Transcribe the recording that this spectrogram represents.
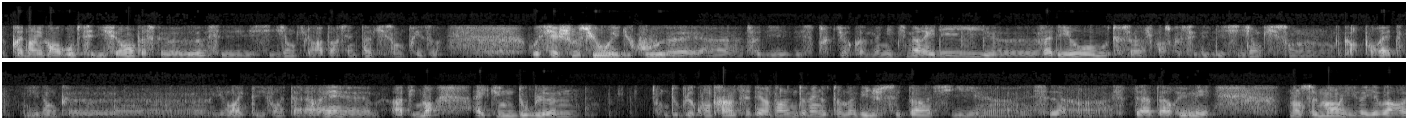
Après, dans les grands groupes, c'est différent parce que eux, c'est des décisions qui leur appartiennent pas, qui sont prises au, siège sociaux et du coup, euh, des, structures comme Amity Marelli, euh, Vadeo, tout ça, je pense que c'est des décisions qui sont corporates et donc euh, ils vont être, ils vont être à l'arrêt euh, rapidement avec une double double contrainte, c'est-à-dire dans le domaine automobile, je sais pas si ça, apparu, mais non seulement il va y avoir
